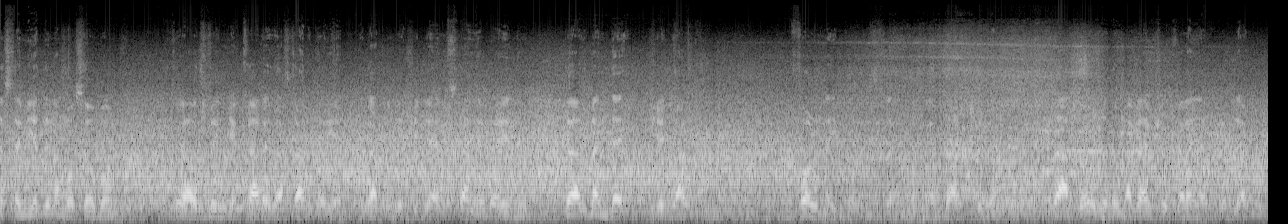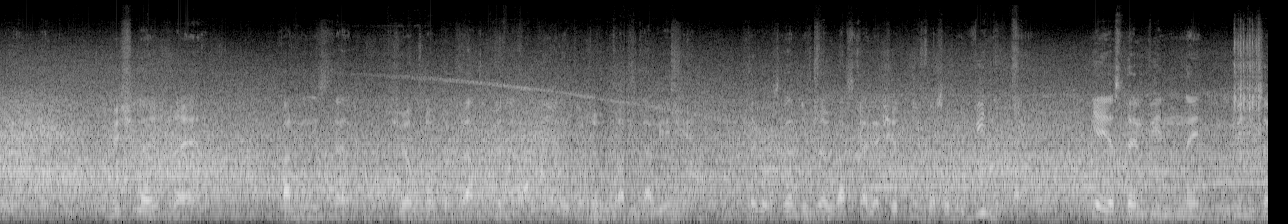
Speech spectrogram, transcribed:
Jestem jedyną osobą, która odbędzie karę za stan wojenny. Za to, że siedziałem w stanie wojennym, teraz będę siedział w wolnej Polsce, to, że domagałem się odpowiedzialności wojennej. Myślę, że pan minister Ziobro prokurator generalnie nie tylko, że ułaskawienie, z tego względu, że ułaskawia się tylko osoby winne. Nie jestem winny, winni są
